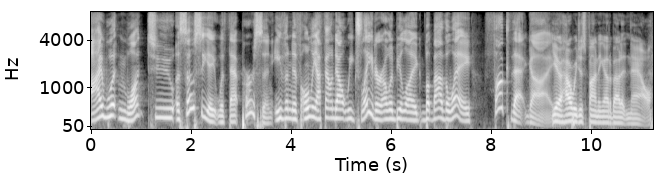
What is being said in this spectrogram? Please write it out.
I wouldn't want to associate with that person even if only I found out weeks later I would be like, "But by the way, fuck that guy." Yeah, how are we just finding out about it now?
